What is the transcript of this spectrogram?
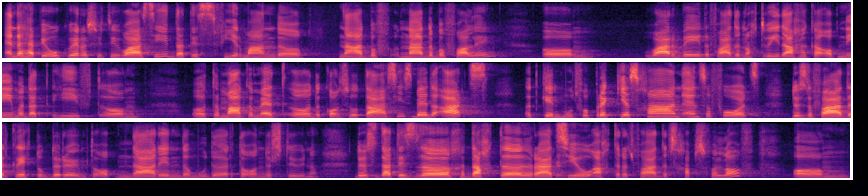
En dan heb je ook weer een situatie, dat is vier maanden na, na de bevalling, um, waarbij de vader nog twee dagen kan opnemen. Dat heeft um, uh, te maken met uh, de consultaties bij de arts. Het kind moet voor prikjes gaan enzovoort. Dus de vader krijgt ook de ruimte om daarin de moeder te ondersteunen. Dus dat is de gedachte, ratio okay. achter het vaderschapsverlof. Um,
